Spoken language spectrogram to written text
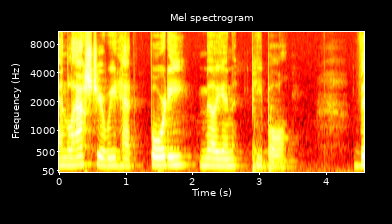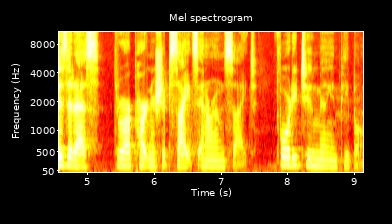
And last year we had 40 million people visit us through our partnership sites and our own site. 42 million people.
